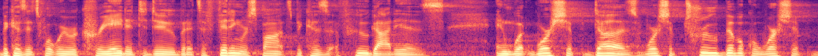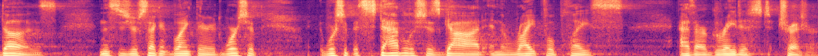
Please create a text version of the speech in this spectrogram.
because it's what we were created to do, but it's a fitting response because of who God is and what worship does. Worship, true biblical worship, does. And this is your second blank there. Worship, worship establishes God in the rightful place as our greatest treasure.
